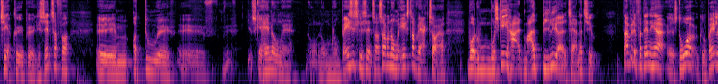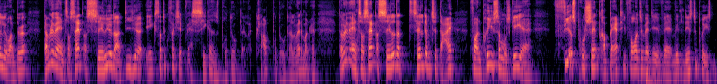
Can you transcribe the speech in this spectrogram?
til at købe licenser for, øh, og du øh, øh, skal have nogle, øh, nogle, nogle, nogle basislicenser, og så er der nogle ekstra værktøjer, hvor du måske har et meget billigere alternativ. Der vil det for den her øh, store globale leverandør, der vil det være interessant at sælge dig de her ekstra, det kunne for eksempel være sikkerhedsprodukter eller cloudprodukter, eller hvad det man vil. Der vil det være interessant at sælge, dig, sælge dem til dig for en pris, som måske er 80% rabat i forhold til, hvad det hvad, hvad listeprisen.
